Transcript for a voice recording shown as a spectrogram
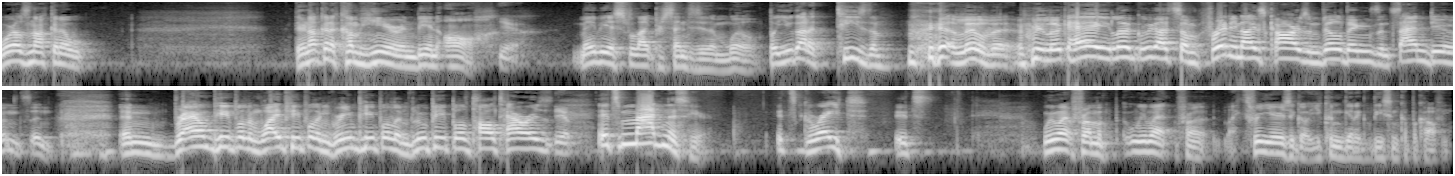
world's not gonna. They're not gonna come here and be in awe. Yeah. Maybe a slight percentage of them will, but you gotta tease them a little bit. I mean, look, hey, look, we got some pretty nice cars and buildings and sand dunes and and brown people and white people and green people and blue people, tall towers. Yep. It's madness here. It's great. It's we went from we went from like three years ago. You couldn't get a decent cup of coffee.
